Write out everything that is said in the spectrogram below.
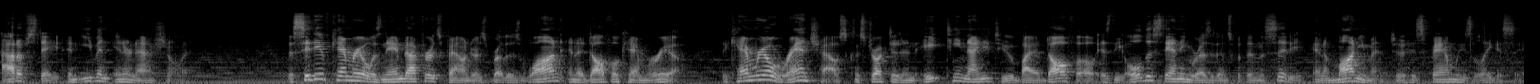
out of state, and even internationally. The city of Camarillo was named after its founders, brothers Juan and Adolfo Camarillo. The Camarillo Ranch House, constructed in 1892 by Adolfo, is the oldest standing residence within the city and a monument to his family's legacy.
